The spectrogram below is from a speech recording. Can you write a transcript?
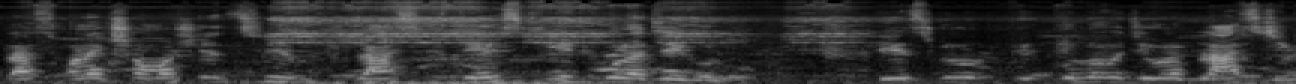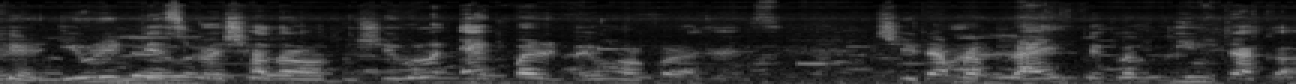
প্লাস অনেক সমস্যা হচ্ছে প্লাস্টিক টেস্ট কিটগুলো যেগুলো। টেস্টগুলো গুলো যেগুলো প্লাস্টিকের ইউরিন টেস্ট করে সাধারণত, সেগুলো একবার ব্যবহার করা যায়। সেটা আমরা প্রাইস দেখলাম তিন টাকা।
